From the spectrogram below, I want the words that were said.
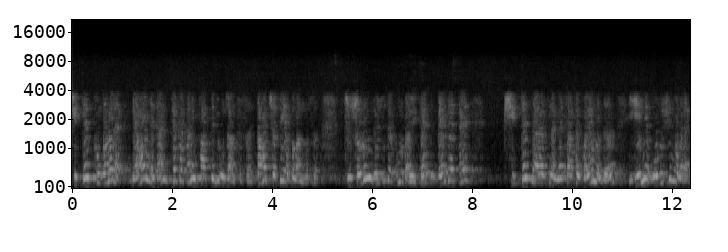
şiddet kullanarak devam eden PKK'nın farklı bir uzantısı, daha çatı yapılanması. Sorunun özü de burada. BDP şiddetle arasına mesafe koyamadığı yeni oluşum olarak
